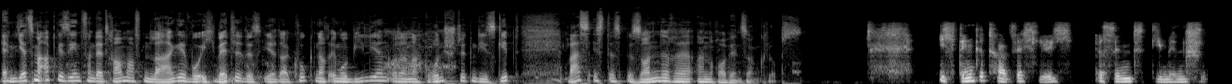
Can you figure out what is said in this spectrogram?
Ähm, jetzt mal abgesehen von der traumhaften Lage, wo ich wette, dass ihr da guckt nach Immobilien oder nach Grundstücken, die es gibt. Was ist das Besondere an Robinson Clubs? Ich denke tatsächlich, es sind die Menschen.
